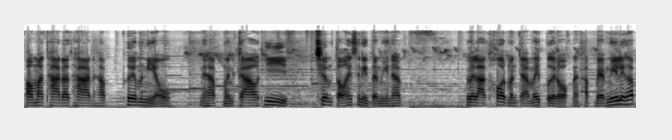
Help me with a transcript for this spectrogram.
เอามาทาทานะครับ เพื่อมันเหนียวนะครับ เหมือนกาวที่เชื่อมต่อให้สนิทแบบนี้นะครับ เวลาทอดมันจะไม่เปิดออกนะครับ แบบนี้เลยครับ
